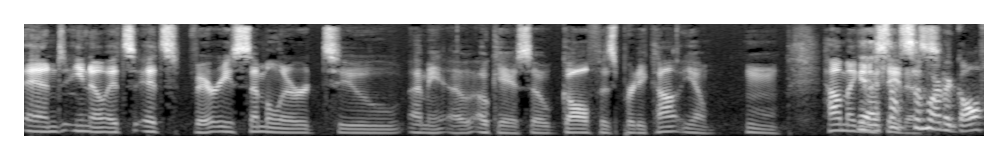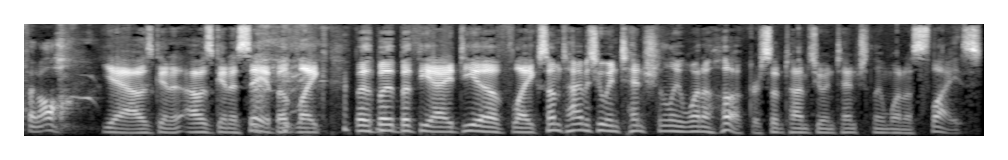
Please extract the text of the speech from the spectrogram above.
and you know it's it's very similar to. I mean, okay, so golf is pretty. Com- you know, hmm, how am I going to it's say not this? similar to golf at all. Yeah, I was gonna I was gonna say, but like, but but but the idea of like sometimes you intentionally want to hook, or sometimes you intentionally want to slice.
